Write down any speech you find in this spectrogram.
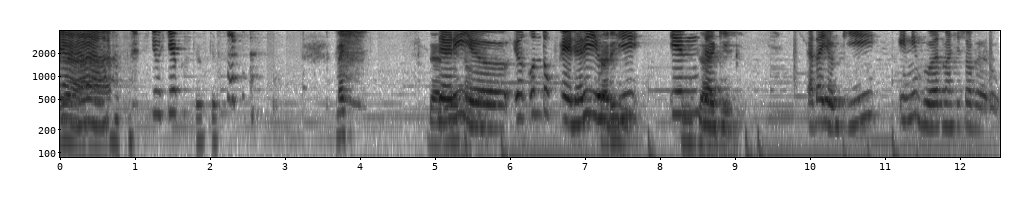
ya. skip skip. Skip skip. Next dari, yo yo- untuk eh dari Dari Yogi Inzaghi. Inzaghi. Kata Yogi ini buat mahasiswa baru.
